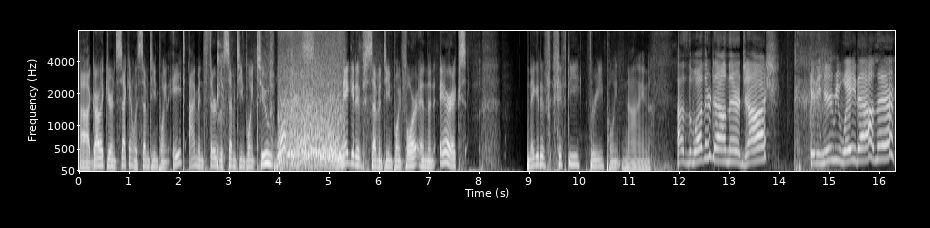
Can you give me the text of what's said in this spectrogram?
Uh, Garlic, you're in second with 17.8. I'm in third with 17.2. Walters, negative 17.4. And then Eric's negative 53.9. How's the weather down there, Josh? Can you hear me way down there?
